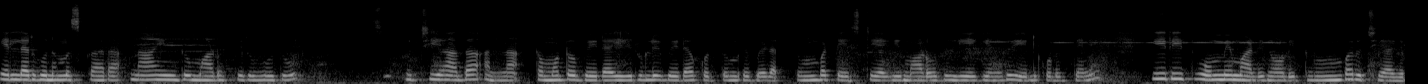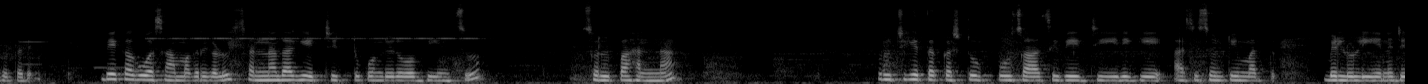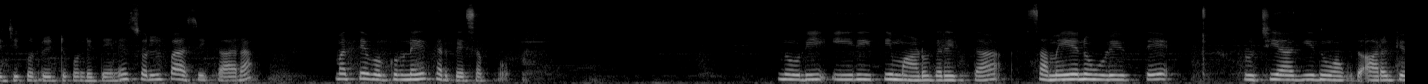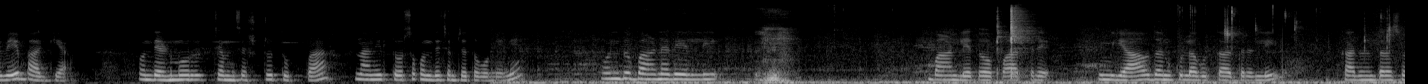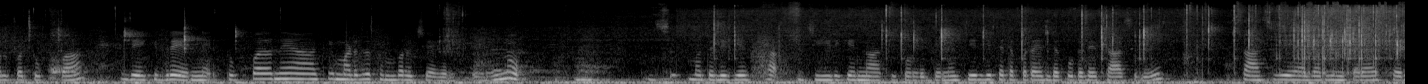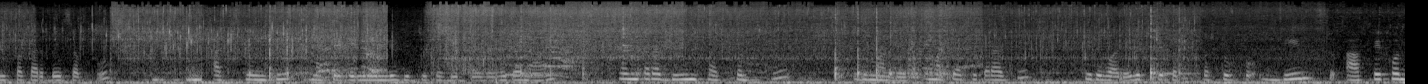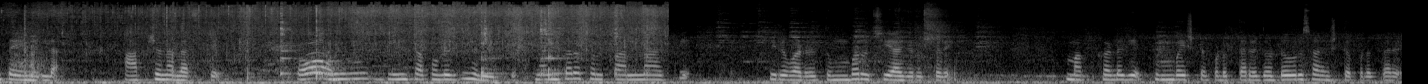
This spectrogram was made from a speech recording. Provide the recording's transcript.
ಎಲ್ಲರಿಗೂ ನಮಸ್ಕಾರ. ನಾ ಇಂದು ಮಾಡುತ್ತಿರುವುದು ರುಚಿಯಾದ ಅನ್ನ. ಟೊಮೊಟೊ ಬೇಡ, ಈರುಳ್ಳಿ ಬೇಡ, ಕೊತ್ತಂಬರಿ ಬೇಡ. ತುಂಬ ಟೇಸ್ಟಿಯಾಗಿ ಮಾಡೋದು ಹೇಗೆಂದು ಹೇಳಿಕೊಡುತ್ತೇನೆ. ಈ ರೀತಿ ಒಮ್ಮೆ ಮಾಡಿ ನೋಡಿ ತುಂಬ ರುಚಿಯಾಗಿರುತ್ತದೆ. ಬೇಕಾಗುವ ಸಾಮಗ್ರಿಗಳು ಸಣ್ಣದಾಗಿ ಹೆಚ್ಚಿಟ್ಟುಕೊಂಡಿರುವ ಬೀನ್ಸು, ಸ್ವಲ್ಪ ಅನ್ನ, ರುಚಿಗೆ ತಕ್ಕಷ್ಟು ಉಪ್ಪು, ಸಾಸಿವೆ, ಜೀರಿಗೆ ಹಸಿಶುಂಠಿ ಮತ್ತು ಬೆಳ್ಳುಳ್ಳಿಯನ್ನು ಜಜ್ಜಿಕೊಂಡು ಇಟ್ಟುಕೊಂಡಿದ್ದೇನೆ. ಸ್ವಲ್ಪ ಹಸಿ ಖಾರ, ಮತ್ತು ಒಗ್ಗರಣೆಗೆ ಕರಿಬೇ ಸೊಪ್ಪು ನೋಡಿ, ಈ ರೀತಿ ಮಾಡೋದರಿಂದ ಸಮಯನೂ ಉಳಿಯುತ್ತೆ ರುಚಿಯಾಗಿಯೂ ಆಗೋದು ಆರೋಗ್ಯವೇ ಭಾಗ್ಯ. ಒಂದೆರಡು ಮೂರು ಚಮಚಷ್ಟು ತುಪ್ಪ. ನಾನಿಲ್ಲಿ ತೋರ್ಸೋಕೆ ಒಂದೇ ಚಮಚ ತೊಗೊಂಡಿನಿ. ಒಂದು ಬಾಣಲೆಯಲ್ಲಿ ಬಾಣಲೆ ಅಥವಾ ಪಾತ್ರೆ ನಿಮ್ಗೆ ಯಾವ್ದು ಅನುಕೂಲ ಆಗುತ್ತೋ ಅದರಲ್ಲಿ ಕಾದ ನಂತರ ಸ್ವಲ್ಪ ತುಪ್ಪ ಬೇಕಿದ್ದರೆ ಎಣ್ಣೆ, ತುಪ್ಪನೇ ಹಾಕಿ ಮಾಡಿದ್ರೆ ತುಂಬ ರುಚಿಯಾಗಿರುತ್ತೆ. ಇನ್ನು ಮೊದಲಿಗೆ ಸಹ ಜೀರಿಗೆಯನ್ನು ಹಾಕಿಕೊಂಡಿದ್ದೇನೆ. ಜೀರಿಗೆ ಚಟಪಟ ಎಂದ ಕೂಡಲೇ ಸಾಸಿವೆ. ಸಾಸಿವೆ ಆದ ನಂತರ ಸ್ವಲ್ಪ ಕರಿಬೇವು ಸೊಪ್ಪು ಹಚ್ಚಿ ಮತ್ತು ಬೆಳ್ಳುಳ್ಳಿ ಜಜ್ಜಿಕೊಂಡಿದ್ದೇವೆ ಇದನ್ನು ನಂತರ ಬೀನ್ಸ್ ಹಾಕ್ಕೊಂಡು ಇದು ಮಾಡಬೇಕು. ಮತ್ತು ಹಸಿ ಥರ ಹಾಕಿ ತಿರುವಾಡಿ ಇದಕ್ಕೆ ಫಸ್ಟ್ ಉಪ್ಪು. ಬೀನ್ಸ್ ಹಾಕಬೇಕು ಅಂತ ಏನಿಲ್ಲ. ಆಪ್ಷನಲ್ ಅಷ್ಟೇ. ನೀವು ಬೀನ್ಸ್ ಹಾಕೊಂಡಿದ್ದು ನಡೆಯುತ್ತೆ ನಂತರ ಸ್ವಲ್ಪ ಅನ್ನ ಹಾಕಿ ತಿರುವಾಡಿದ್ರೆ ತುಂಬ ರುಚಿಯಾಗಿರುತ್ತದೆ. ಮಕ್ಕಳಿಗೆ ತುಂಬ ಇಷ್ಟಪಡುತ್ತಾರೆ, ದೊಡ್ಡವರು ಸಹ ಇಷ್ಟಪಡುತ್ತಾರೆ.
